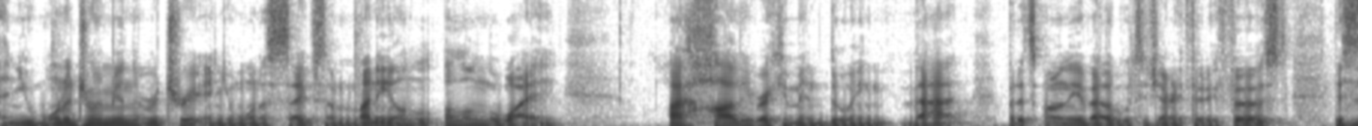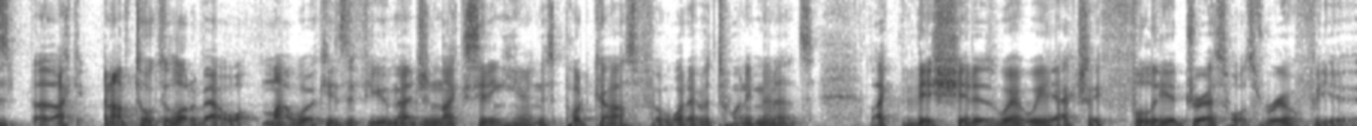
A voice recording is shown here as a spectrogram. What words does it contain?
and you want to join me on the retreat and you want to save some money on along the way, I highly recommend doing that, but it's only available to January 31st. This is uh, like, and I've talked a lot about what my work is. If you imagine like sitting here in this podcast for whatever 20 minutes, like this shit is where we actually fully address what's real for you.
